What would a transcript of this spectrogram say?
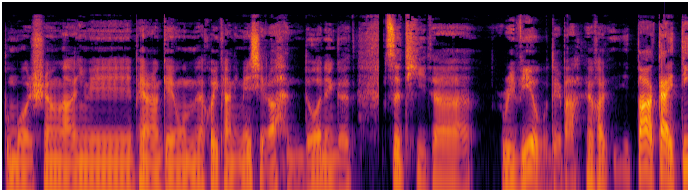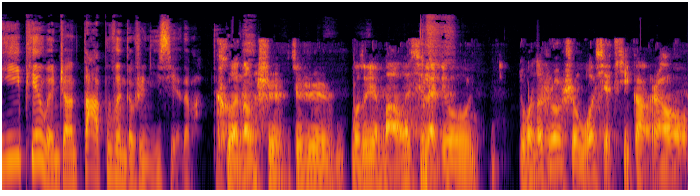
不陌生啊，因为佩然给我们的会刊里面写了很多那个字体的 review，对吧？大概第一篇文章大部分都是你写的吧？可能是，就是我最近忙了起来，就有很多时候是我写提纲，然后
